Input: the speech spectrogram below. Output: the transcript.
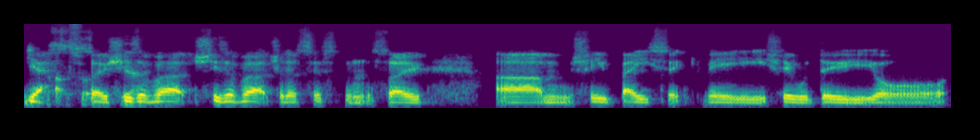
Yes, That's what- so she's yeah. a vir- she's a virtual assistant. So um, she basically she will do your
